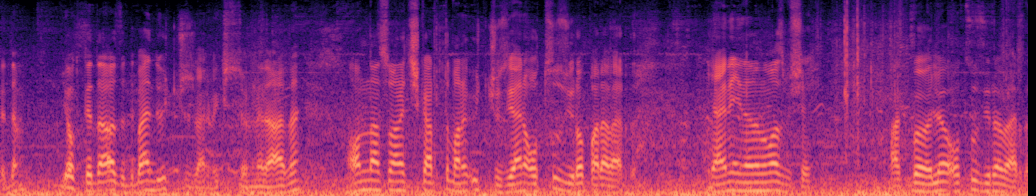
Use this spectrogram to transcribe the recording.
dedim. Yok dedi az dedi. Ben de 300 vermek istiyorum dedi abi. Ondan sonra çıkarttı bana 300 yani 30 euro para verdi. Yani inanılmaz bir şey. Bak böyle 30 euro verdi.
